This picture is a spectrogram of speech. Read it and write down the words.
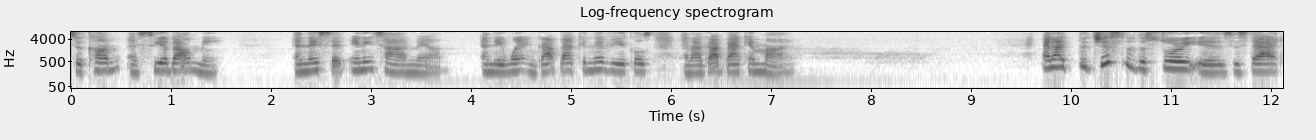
to come and see about me. And they said, Anytime, ma'am. And they went and got back in their vehicles, and I got back in mine. And I, the gist of the story is, is that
